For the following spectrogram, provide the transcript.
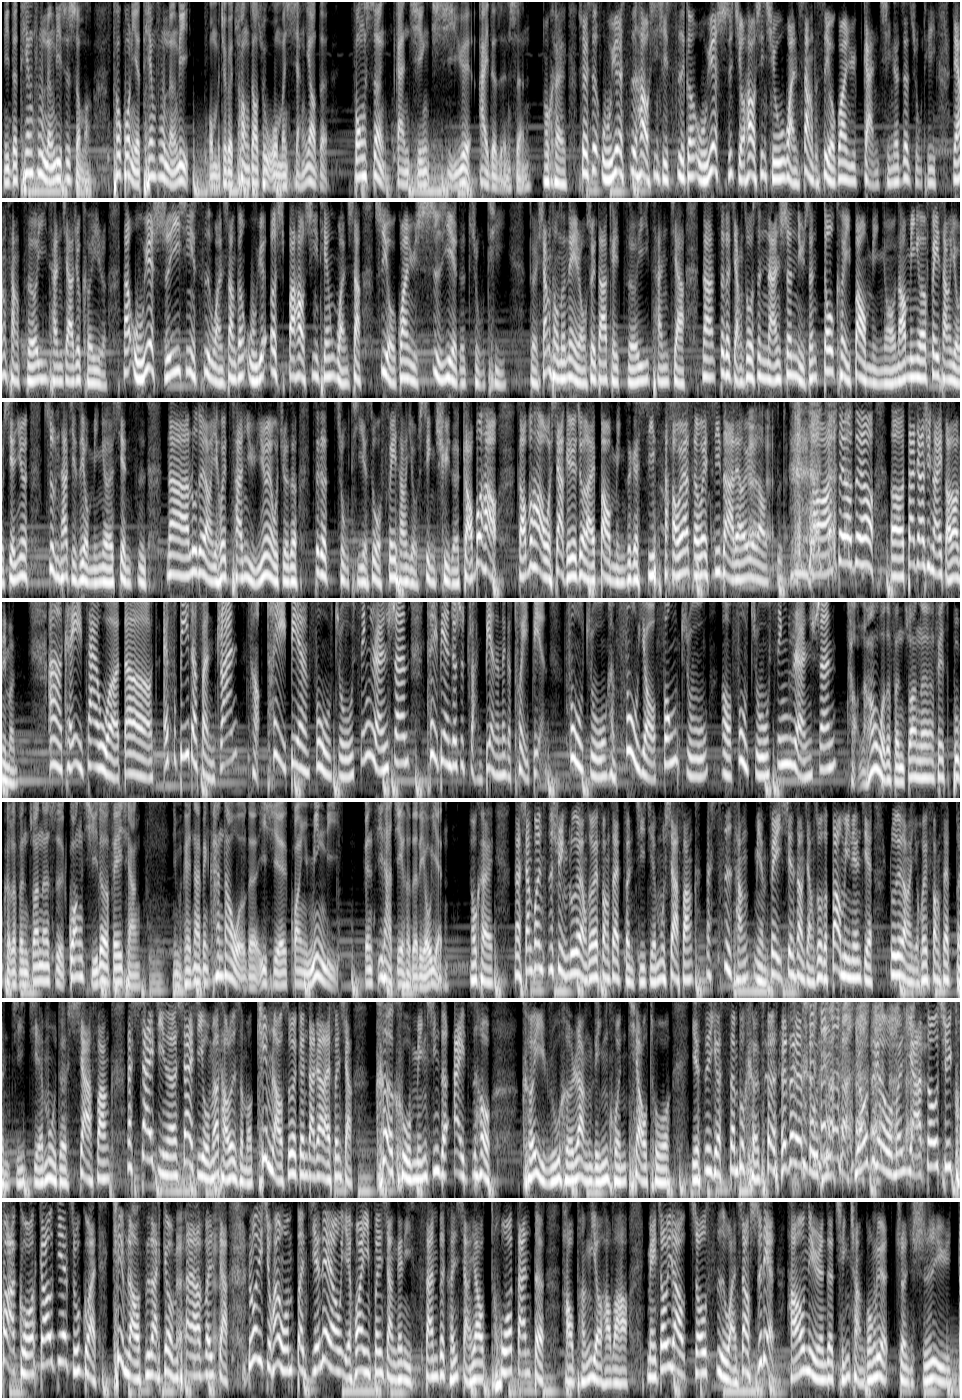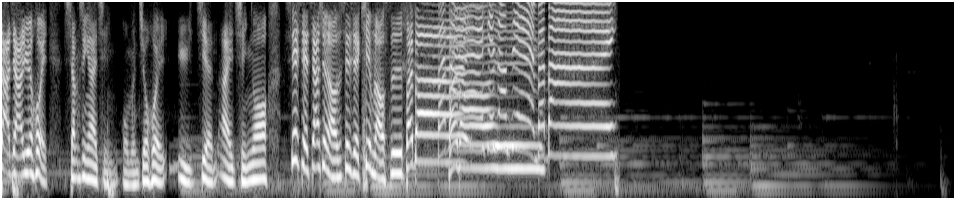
你的天赋能力是什么？透过你的天赋能力，我们就可以创造出我们想要的丰盛、感情、喜悦、爱的人生。OK，所以是五月四号星期四跟五月十九号星期五晚上的是有关于感情的这主题，两场择一参加就可以了。那五月十一星期四晚上跟五月二十八号星期天晚上是有关于事业的主题，对，相同的内容，所以大家可以择一参加。那这个讲座是男生女生都可以报名哦，然后名额非常有限，因为 Zoom 它其实有名额限制。那陆队长也会参与，因为我觉得这个主题也是我非常有兴兴趣的。搞不好，搞不好我下个月就来报名这个西塔，我要成为西塔疗愈老师。好啊，最后最后，呃，大家去哪里找到你们？啊、呃，可以在我的 FB 的粉专，好，蜕变富足新人生，蜕变就是转变的那个蜕变，富足很富有丰足哦，富足新人生。好，然后我的粉砖呢，Facebook 的粉砖呢是光奇乐飞翔，你们可以那边看到我的一些关于命理跟西塔结合的留言。OK，那相关资讯陆队长都会放在本集节目下方。那四场免费线上讲座的报名链接，陆队长也会放在本集节目的下方。那下一集呢？下一集我们要讨论什么？Kim 老师会跟大家来分享刻骨铭心的爱之后。可以如何让灵魂跳脱，也是一个深不可测的这个主题，由这个我们亚洲区跨国高阶主管 Kim 老师来跟我们大家分享。如果你喜欢我们本集的内容，也欢迎分享给你三个很想要脱单的好朋友，好不好？每周一到周四晚上十点，《好女人的情场攻略》准时与大家约会。相信爱情，我们就会遇见爱情哦。谢谢嘉轩老师，谢谢 Kim 老师，拜拜，拜拜，线上见，拜拜。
